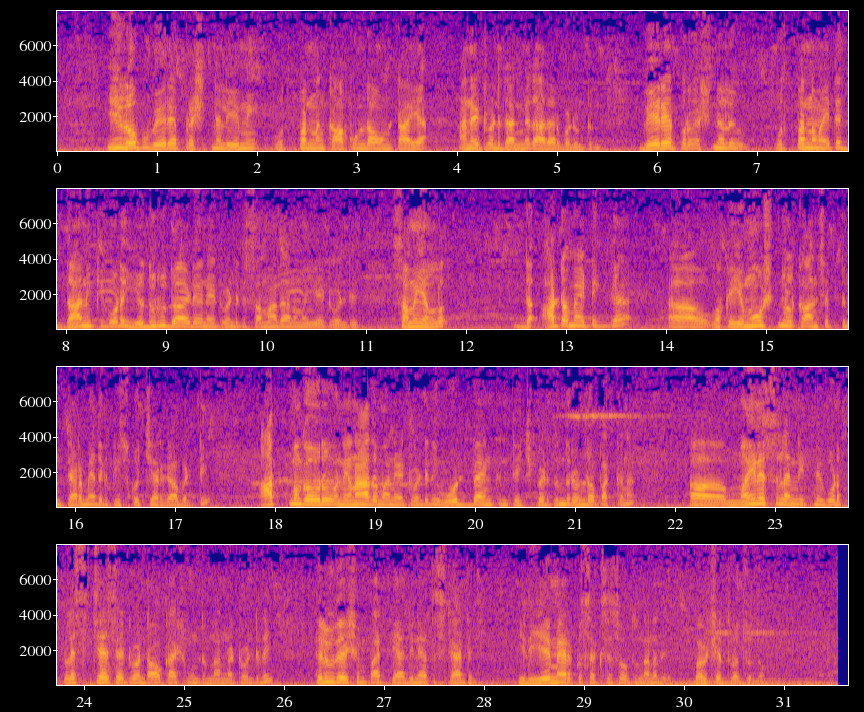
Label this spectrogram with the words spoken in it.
ఈలోపు వేరే ప్రశ్నలు ఏమీ ఉత్పన్నం కాకుండా ఉంటాయా అనేటువంటి దాని మీద ఆధారపడి ఉంటుంది. వేరే ప్రశ్నలు ఉత్పన్నమైతే దానికి కూడా ఎదురుదాడి అనేటువంటిది సమాధానం అయ్యేటువంటి సమయంలో ద ఆటోమేటిక్గా ఒక ఎమోషనల్ కాన్సెప్ట్ని తెర మీదకి తీసుకొచ్చారు కాబట్టి ఆత్మగౌరవ నినాదం అనేటువంటిది ఓట్ బ్యాంక్ని తెచ్చిపెడుతుంది. రెండో పక్కన మైనస్లన్నింటినీ కూడా ప్లస్ చేసేటువంటి అవకాశం ఉంటుంది అన్నటువంటిది తెలుగుదేశం పార్టీ అధినేత స్ట్రాటజీ. ఇది ఏ మేరకు సక్సెస్ అవుతుందన్నది భవిష్యత్తులో చూద్దాం.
